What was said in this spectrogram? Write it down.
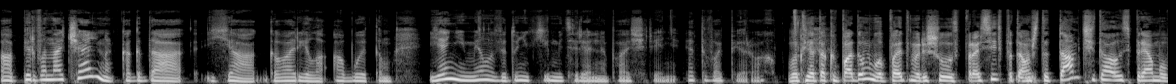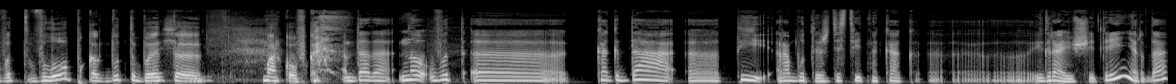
А, первоначально, когда я говорила об этом, я не имела в виду никакие материальные поощрения. Это во-первых. Вот я так и подумала, поэтому решила спросить, потому что там читалось прямо вот в лоб, как будто бы Поощрение. это морковка. Да-да, но вот э, когда э, ты работаешь действительно как э, играющий тренер, да,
